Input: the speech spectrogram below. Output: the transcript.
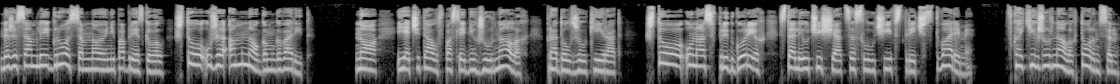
даже сам Лей Гросс со мною не побрезговал, что уже о многом говорит. Но я читал в последних журналах, продолжил Кейрат, что у нас в предгорьях стали учащаться случаи встреч с тварями. В каких журналах, Торнсон?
